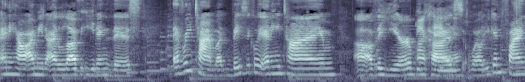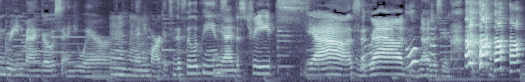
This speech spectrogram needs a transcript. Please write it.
anyhow, I mean, I love eating this every time, like basically any time uh, of the year because, Okay. well, you can find green mangoes anywhere, Mhm. any markets in the Philippines. Yeah, in the streets, Yeah. on the So, ground. No, I just kidding.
